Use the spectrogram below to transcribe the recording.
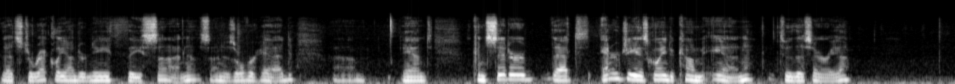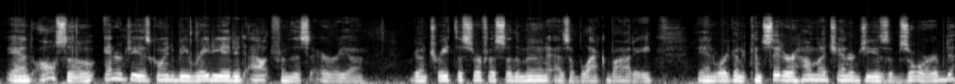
that's directly underneath the sun. The sun is overhead. Um, and consider that energy is going to come in to this area and also energy is going to be radiated out from this area. We're going to treat the surface of the moon as a black body and we're going to consider how much energy is absorbed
